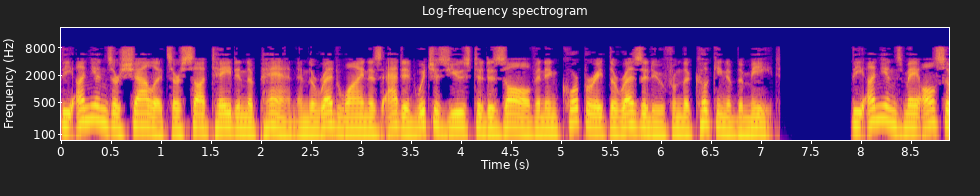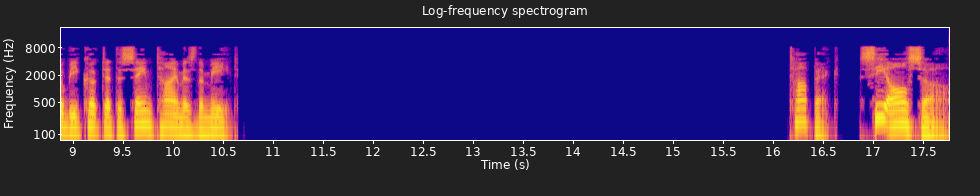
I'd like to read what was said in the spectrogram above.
The onions or shallots are sautéed in the pan and the red wine is added which is used to dissolve and incorporate the residue from the cooking of the meat. The onions may also be cooked at the same time as the meat. See also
